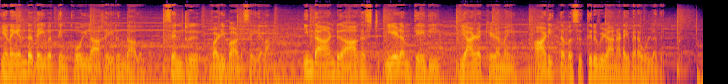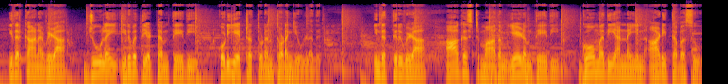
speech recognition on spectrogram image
என எந்த தெய்வத்தின் கோயிலாக இருந்தாலும் சென்று வழிபாடு செய்யலாம். இந்த ஆண்டு ஆகஸ்ட் ஏழாம் தேதி வியாழக்கிழமை ஆடித்தபசு திருவிழா நடைபெற உள்ளது. இதற்கான விழா ஜூலை இருபத்தி எட்டாம் தேதி கொடியேற்றத்துடன் தொடங்கியுள்ளது. இந்த திருவிழா ஆகஸ்ட் மாதம் ஏழாம் தேதி கோமதி அன்னையின் ஆடித்தபசு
